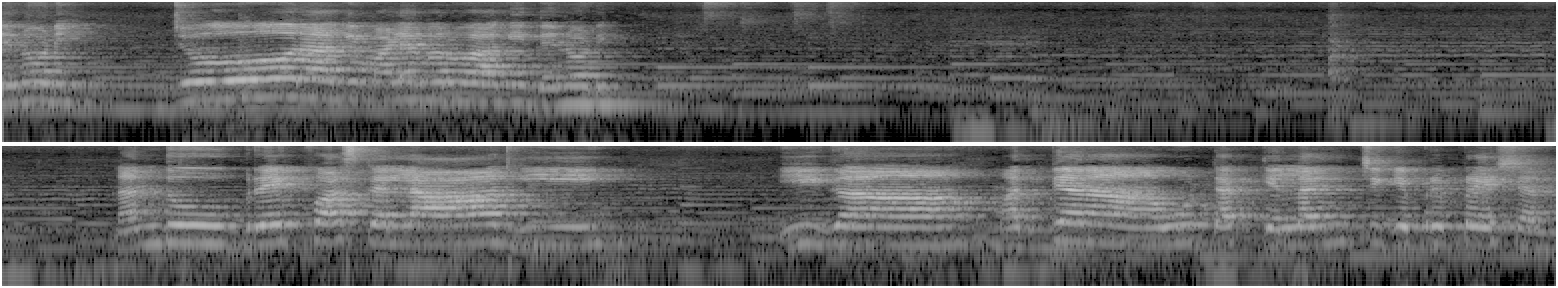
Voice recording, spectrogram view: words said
ಹಾಕಿದೆ ನೋಡಿ. ಜೋರಾಗಿ ಮಳೆ ಬರುವ ಆಗಿದೆ ನೋಡಿ. ನಂದು ಬ್ರೇಕ್ಫಾಸ್ಟ್ ಎಲ್ಲ ಆಗಿ ಈಗ ಮಧ್ಯಾಹ್ನ ಊಟಕ್ಕೆ ಲಂಚಿಗೆ ಪ್ರಿಪ್ರೇಷನ್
